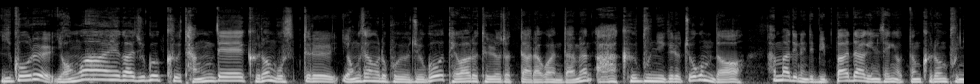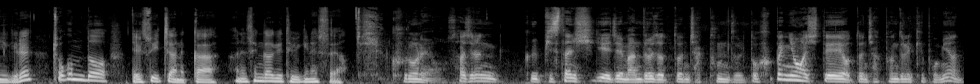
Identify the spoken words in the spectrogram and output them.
이거를 영화해가지고 그 당대의 그런 모습들을 영상으로 보여주고 대화로 들려줬다라고 한다면 아 그 분위기를 조금 더 한마디로 이제 밑바닥 인생의 어떤 그런 분위기를 조금 더 낼 수 있지 않을까 하는 생각이 들긴 했어요. 그러네요. 사실은 그 비슷한 시기에 이제 만들어졌던 작품들 또 흑백 영화 시대의 어떤 작품들을 이렇게 보면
